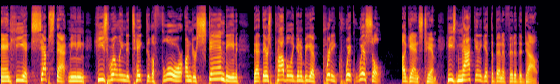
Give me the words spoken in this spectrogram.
And he accepts that, meaning he's willing to take to the floor, understanding that there's probably going to be a pretty quick whistle against him. He's not going to get the benefit of the doubt.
